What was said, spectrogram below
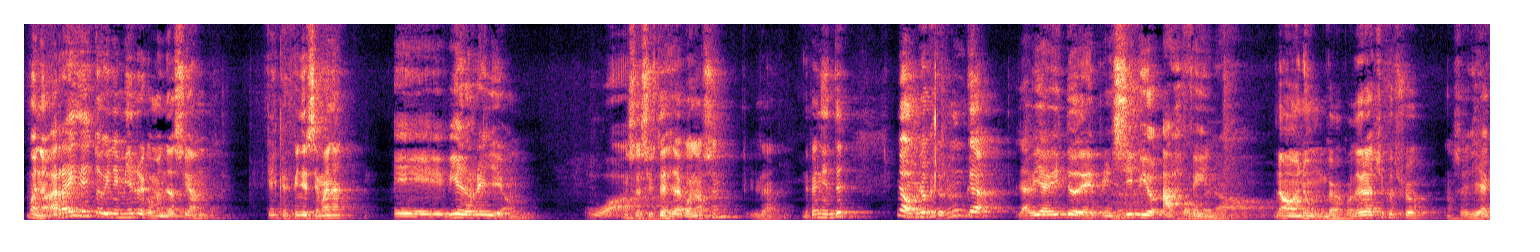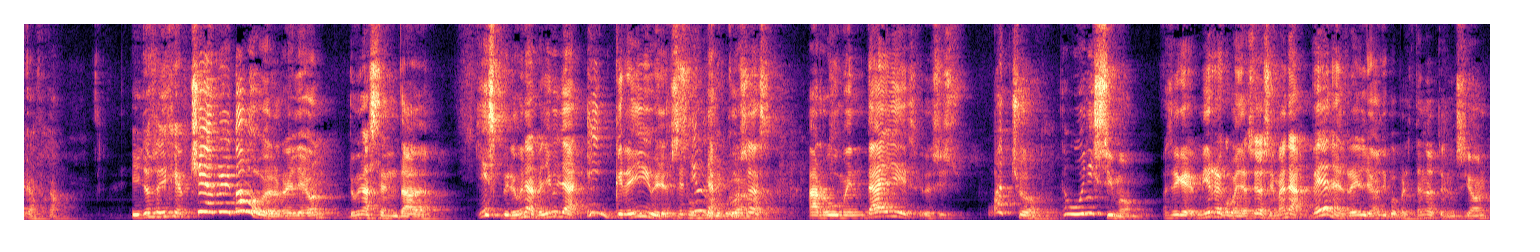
Bueno, a raíz de esto viene mi recomendación, que es que el fin de semana eh, vi El Rey León. Wow. No sé si ustedes la conocen, película independiente. No, pero yo nunca la había visto de principio a ¿Cómo fin. que no? No, nunca. Cuando era chico yo, no sé, leía Kafka. Y entonces dije, che, Rey, vamos a ver El Rey León de una sentada. Y es pero una película increíble. O sea, tiene un unas cosas argumentales que decís, guacho, está buenísimo. Así que mi recomendación de la semana, vean El Rey León, tipo, prestando atención.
